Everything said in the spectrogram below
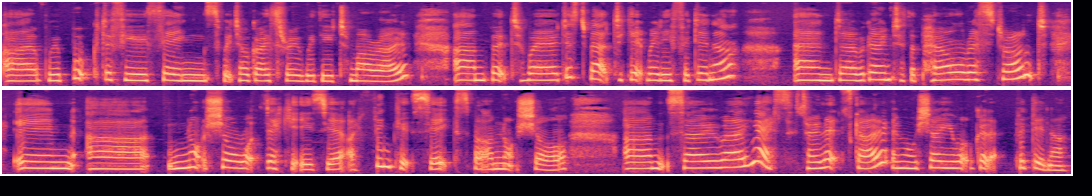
Uh, we booked a few things, which I'll go through with you tomorrow. Um, but we're just about to get ready for dinner and uh, we're going to the Pearl restaurant in uh, not sure what deck it is yet. I think it's six, but I'm not sure. Um, so uh, yes, so let's go and we'll show you what we've got for dinner.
